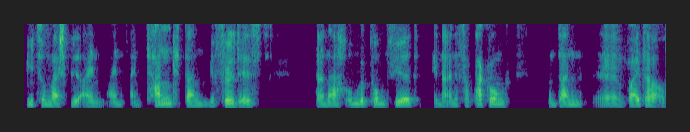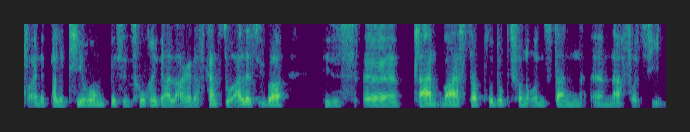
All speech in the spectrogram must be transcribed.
wie zum Beispiel ein, ein, ein Tank dann gefüllt ist, danach umgepumpt wird in eine Verpackung und dann äh, weiter auf eine Palettierung bis ins Hochregallager. Das kannst du alles über dieses äh, Plant Master Produkt von uns dann äh, nachvollziehen.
